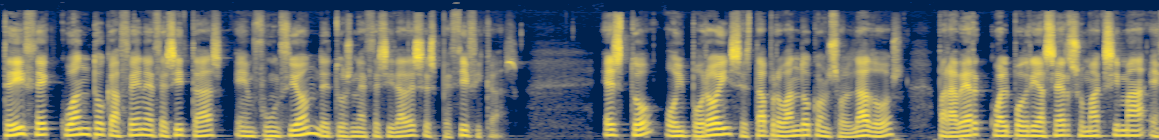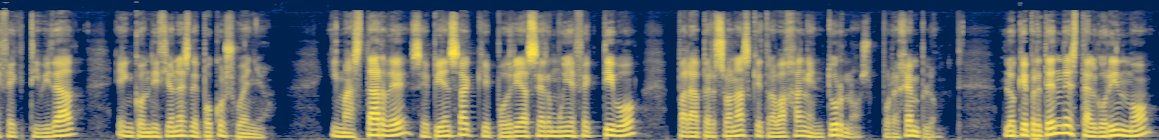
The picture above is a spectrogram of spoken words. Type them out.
te dice cuánto café necesitas en función de tus necesidades específicas. Esto hoy por hoy se está probando con soldados para ver cuál podría ser su máxima efectividad en condiciones de poco sueño. Y más tarde se piensa que podría ser muy efectivo para personas que trabajan en turnos, por ejemplo. Lo que pretende este algoritmo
